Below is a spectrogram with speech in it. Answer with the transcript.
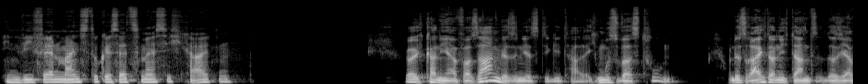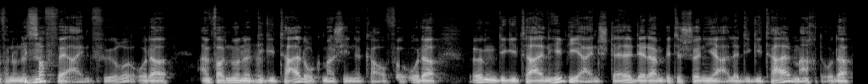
Inwiefern meinst du Gesetzmäßigkeiten? Ja, ich kann nicht einfach sagen, wir sind jetzt digital. Ich muss was tun. Und es reicht auch nicht dann, dass ich einfach nur eine mhm. Software einführe oder einfach nur eine mhm. Digitaldruckmaschine kaufe oder irgendeinen digitalen Hippie einstelle, der dann bitteschön hier alle digital macht. Oder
